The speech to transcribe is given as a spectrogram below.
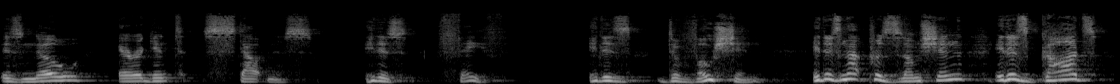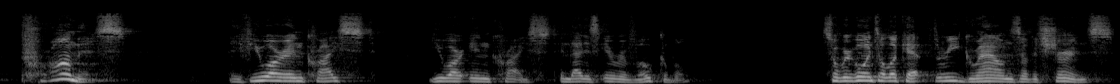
is no arrogant stoutness. It is faith. It is devotion. It is not presumption. It is God's promise that if you are in Christ, you are in Christ, and that is irrevocable. So we're going to look at three grounds of assurance.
